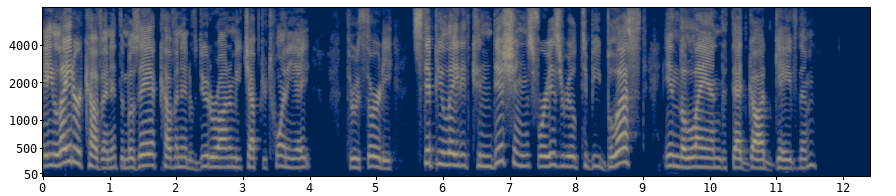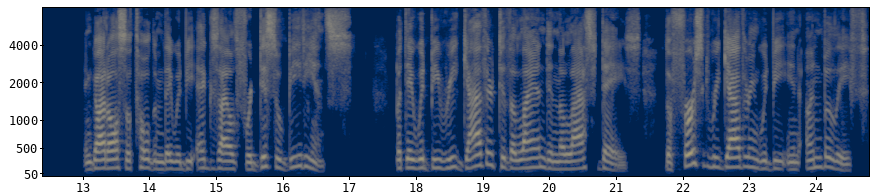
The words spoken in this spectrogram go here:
A later covenant, the Mosaic covenant of Deuteronomy chapter 28 through 30, stipulated conditions for Israel to be blessed in the land that God gave them. And God also told them they would be exiled for disobedience, but they would be regathered to the land in the last days. The first regathering would be in unbelief,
